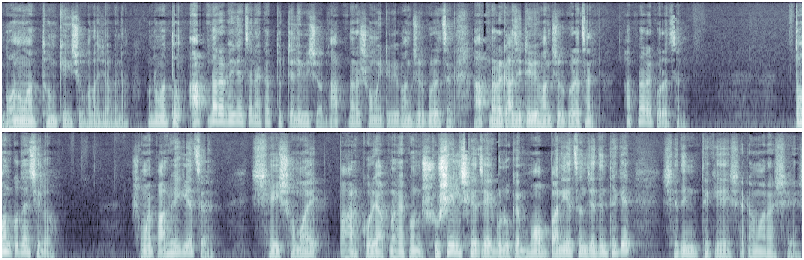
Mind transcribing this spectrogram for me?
গণমাধ্যমকে কিছু বলা যাবে না। গণমাধ্যম, আপনারা ভেঙেছেন একাত্তর টেলিভিশন, আপনারা সময় টিভি ভাঙচুর করেছেন, আপনারা গাজী টিভি ভাঙচুর করেছেন। আপনারা করেছেন। তখন কোথায় ছিল? সময় পার হয়ে গিয়েছে। সেই সময় পার করে আপনারা এখন সুশীল সেজে এগুলোকে মব বানিয়েছেন যেদিন থেকে? সেদিন থেকে সেটা মারা শেষ।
